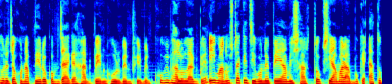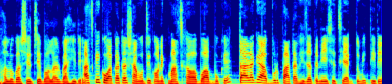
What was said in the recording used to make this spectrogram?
ধরে যখন আপনি এরকম জায়গায় হাঁটবেন, ঘুরবেন, ফিরবেন, খুবই ভালো লাগবে। এই মানুষটাকে জীবনে পেয়ে আমি সার্থক। সে আমার আব্বুকে এত ভালোবাসে যে বলার বাহিরে। আজকে কুয়াকাটা সামুদ্রিক অনেক মাছ খাওয়াবো আব্বুকে। তার আগে আব্বুর পাটা ভেজাতে নিয়ে এসেছি একদমই তীরে।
